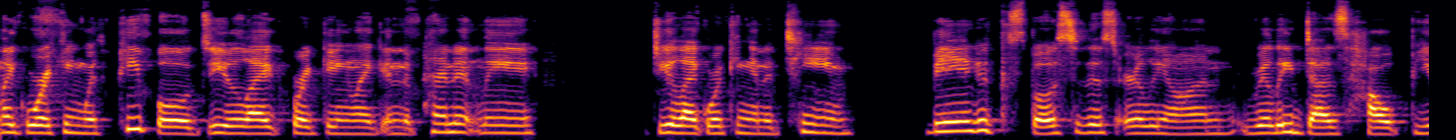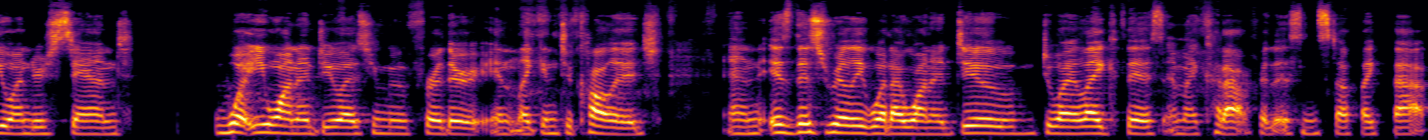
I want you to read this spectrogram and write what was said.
like working with people? Do you like working like independently? Do you like working in a team? Being exposed to this early on really does help you understand what you want to do as you move further in like into college and is this really what i want to do do i like this am i cut out for this and stuff like that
